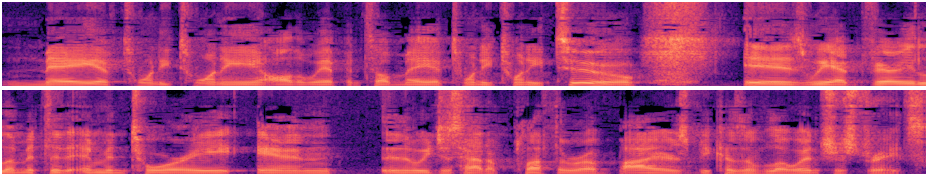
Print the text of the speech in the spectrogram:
May of 2020 all the way up until May of 2022 is we had very limited inventory and and we just had a plethora of buyers because of low interest rates.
